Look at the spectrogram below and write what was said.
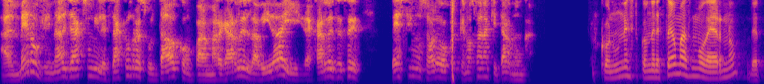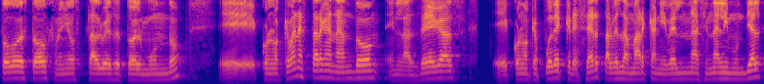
al mero final Jackson y le saca un resultado como para amargarles la vida y dejarles ese pésimo sabor de boca que no se van a quitar nunca con, un con el estadio más moderno de todo Estados Unidos, tal vez de todo el mundo, eh, con lo que van a estar ganando en Las Vegas, eh, con lo que puede crecer tal vez la marca a nivel nacional y mundial,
